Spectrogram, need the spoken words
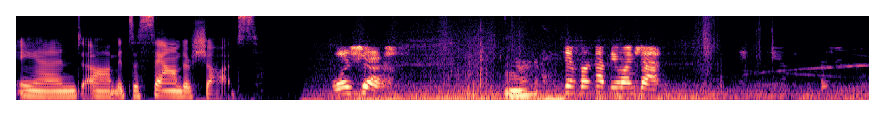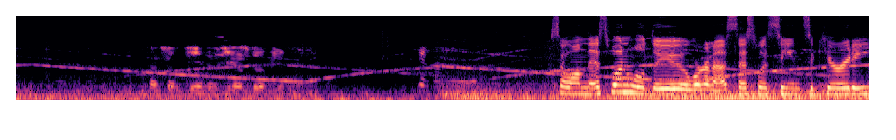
and um, it's a sound of shots. One shot. All right. Ten for copy, one shot. That's on team in GSW. So on this one, we'll do. We're gonna assist with scene security.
